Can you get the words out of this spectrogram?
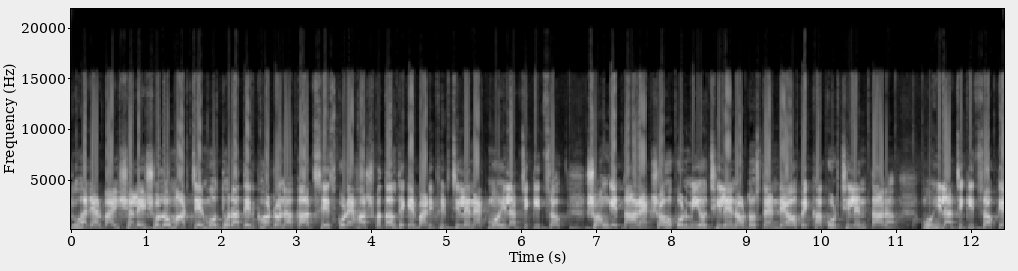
দু হাজার বাইশ সালে ষোলো মার্চের মধ্যরাতের ঘটনা কাজ শেষ করে হাসপাতাল থেকে বাড়ি ফিরছিলেন এক মহিলা চিকিৎসক। সঙ্গে তার এক সহকর্মীও ছিলেন। অটো স্ট্যান্ডে অপেক্ষা করছিলেন তারা। মহিলা চিকিৎসককে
